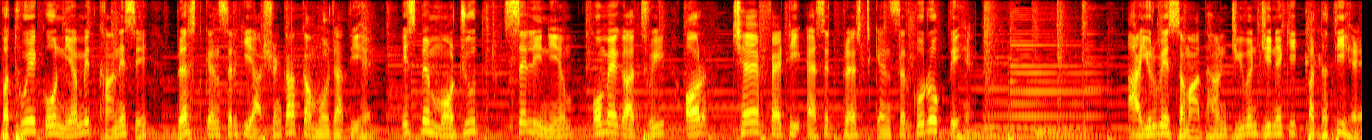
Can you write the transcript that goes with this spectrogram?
बथुए को नियमित खाने से ब्रेस्ट कैंसर की आशंका कम हो जाती है। इसमें मौजूद सेलिनियम, ओमेगा थ्री और छह फैटी एसिड ब्रेस्ट कैंसर को रोकते हैं। आयुर्वेद समाधान जीवन जीने की पद्धति है,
